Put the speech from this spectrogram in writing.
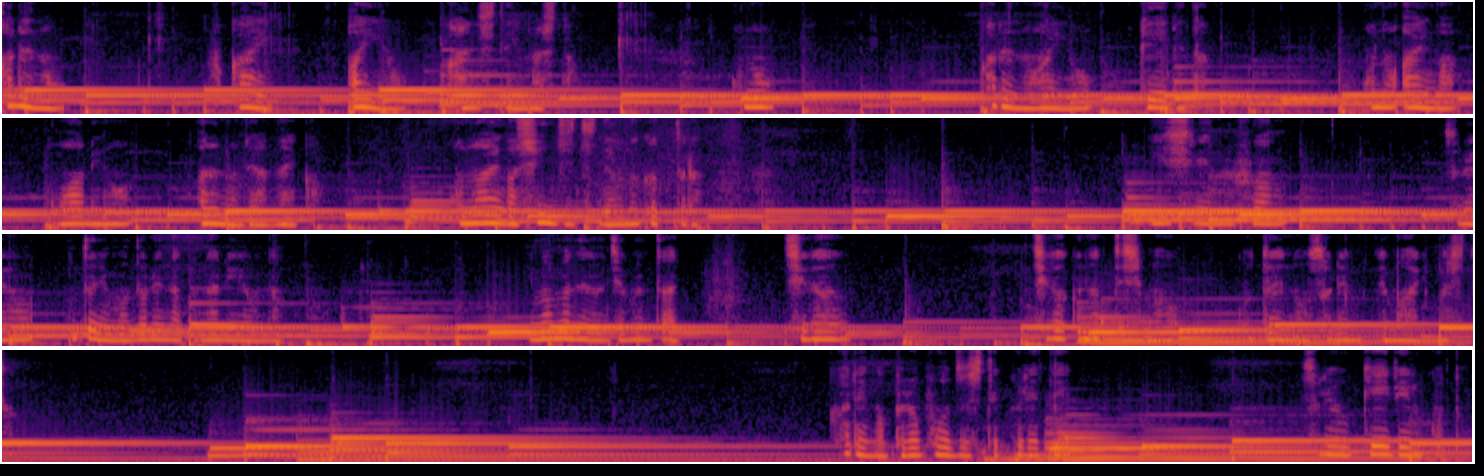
彼の深い愛を感じていました。違くなってしまうことへの恐れでもありました。彼がプロポーズしてくれてそれを受け入れること。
